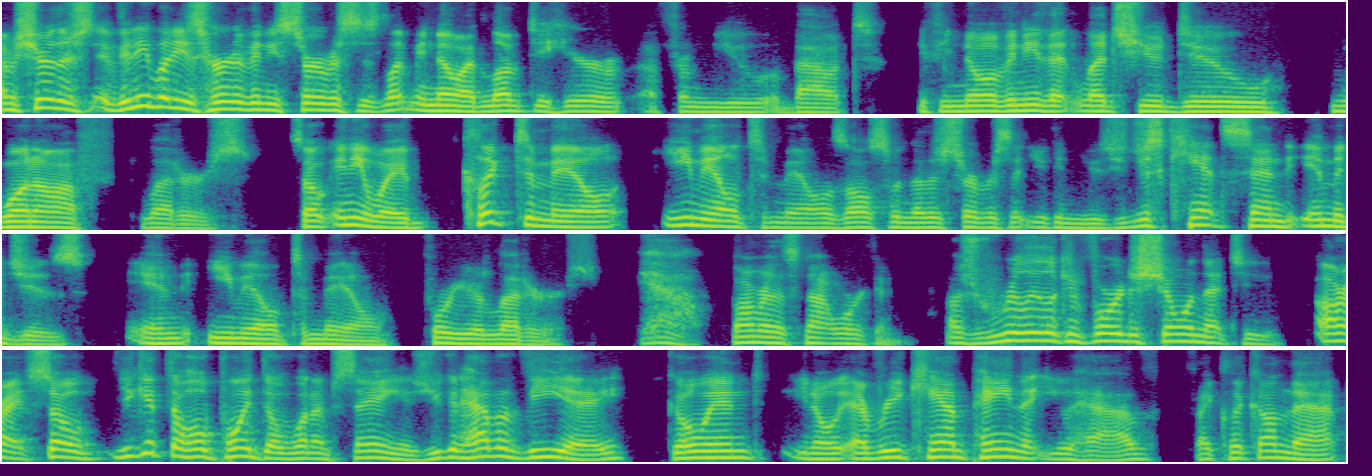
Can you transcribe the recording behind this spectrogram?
I'm sure there's, if anybody's heard of any services, let me know. I'd love to hear uh, from you about if you know of any that lets you do one off letters. So anyway, click to mail, email to mail is also another service that you can use. You just can't send images in email to mail for your letters. Yeah, bummer that's not working. I was really looking forward to showing that to you. All right, so you get the whole point though. What I'm saying is you could have a VA go in, you know, every campaign that you have, if I click on that,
